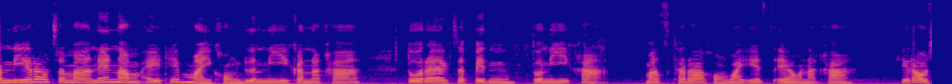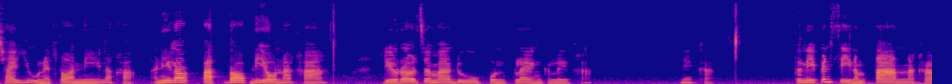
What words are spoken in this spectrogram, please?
วันนี้เราจะมาแนะนำไอเทมใหม่ของเดือนนี้กันนะคะ ตัวแรกจะเป็นตัวนี้ค่ะมาสคาร่าของ YSL นะคะ ที่เราใช้อยู่ในตอนนี้แหละค่ะ อันนี้เราปัดรอบเดียวนะคะ เดี๋ยวเราจะมาดูขนแปลงกันเลยค่ะเนี่ยค่ะ ตัวนี้เป็นสีน้ำตาลนะคะ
